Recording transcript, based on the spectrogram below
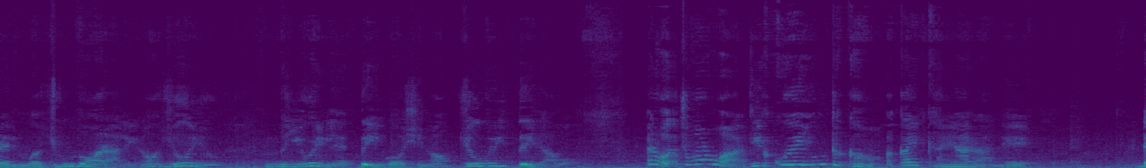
တဲ့လူကယူသွားတာလေနော်ယူယူမယူရင်လည်းသိပေါ့ရှင်နော်ယူပြီးသိတာပေါ့အဲ့တော့ကျွန်တော်တို့ကဒီခွေးယူတစ်ကောင်အကြိုက်ခံရတာ ਨੇ တ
